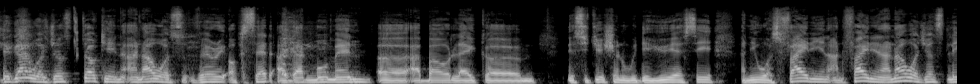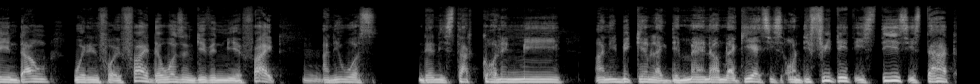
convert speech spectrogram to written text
the guy was just talking, and I was very upset at that moment uh, about like um, the situation with the UFC, and he was fighting and fighting, and I was just laying down waiting for a fight. They wasn't giving me a fight, and he was. Then he started calling me, and he became like the man. I'm like, yes, he's undefeated. He's this, he's that,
